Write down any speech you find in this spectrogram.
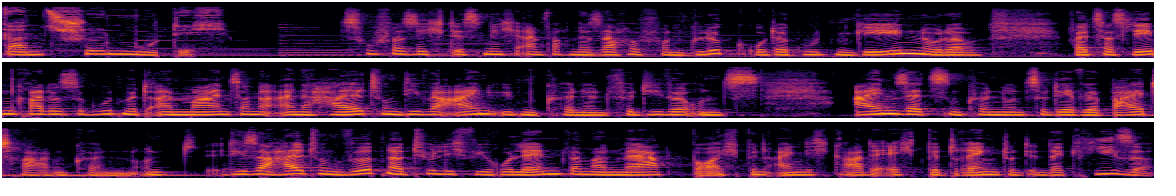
Ganz schön mutig. Zuversicht ist nicht einfach eine Sache von Glück oder guten Gehen oder weil es das Leben gerade so gut mit einem meint, sondern eine Haltung, die wir einüben können, für die wir uns einsetzen können und zu der wir beitragen können. Und diese Haltung wird natürlich virulent, wenn man merkt, boah, ich bin eigentlich gerade echt bedrängt und in der Krise.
